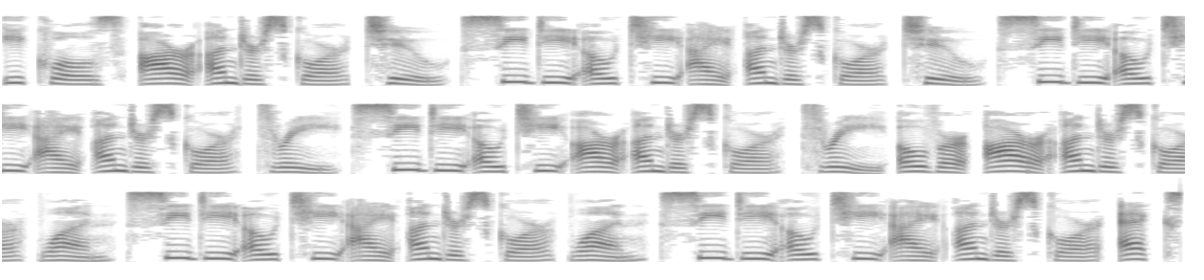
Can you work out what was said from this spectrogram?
equals r underscore two c d o t i underscore two c d o t i underscore three c d o t r underscore three over r underscore one c d o t i underscore one c d o t i underscore x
